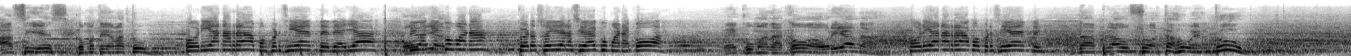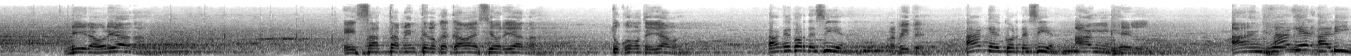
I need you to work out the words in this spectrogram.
Así es. ¿Cómo te llamas tú? Oriana Ramos, presidente, de allá. Vivo aquí en. Cumaná, pero soy de la ciudad de Cumanacoa. De Cumanacoa, Oriana. Oriana Ramos, presidente. Un aplauso a esta juventud. Mira, Oriana. Exactamente lo que acaba de decir Oriana. ¿Tú cómo te llamas? Ángel Cortesía. Repite. Ángel Cortesía. Ángel. Ángel. Ángel Ali.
